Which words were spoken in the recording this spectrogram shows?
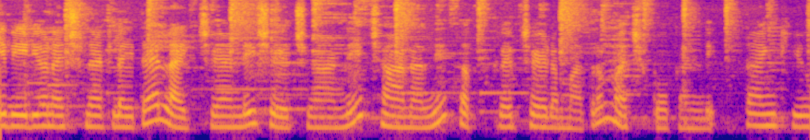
ఈ వీడియో నచ్చినట్లయితే లైక్ చేయండి షేర్ చేయండి. ఛానల్ని సబ్స్క్రైబ్ చేయడం మాత్రం మర్చిపోకండి. Thank you.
